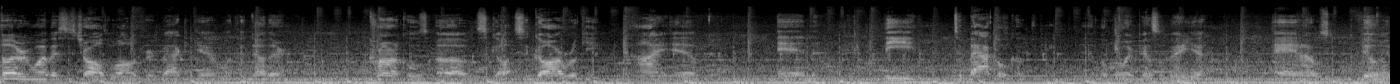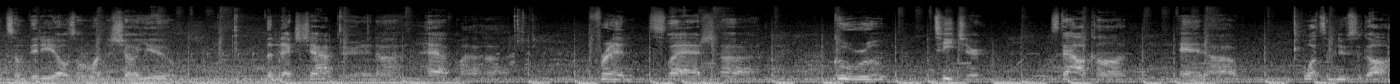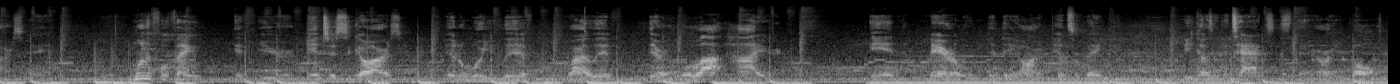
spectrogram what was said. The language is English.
Hello everyone, this is Charles Walhingford back again with another Chronicles of Cigar, Rookie and I am in the tobacco company in Lemoyne, Pennsylvania and I was filming some videos I wanted to show you the next chapter and I have my uh, friend slash uh, guru, teacher, Style Khan and uh, bought some new cigars. Wonderful thing if you're into cigars, you know where you live, where I live, they're a lot higher in Maryland than they are in Pennsylvania because of the taxes that are involved.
